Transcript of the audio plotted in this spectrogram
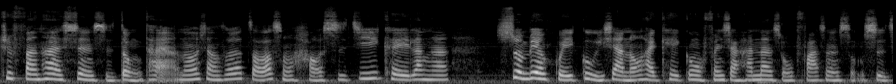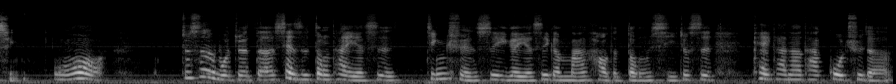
去翻他的现实动态啊，然后想说要找到什么好时机可以让他顺便回顾一下，然后还可以跟我分享他那时候发生了什么事情。哦，就是我觉得现实动态也是精选，是一个也是一个蛮好的东西，就是。可以看到他过去的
